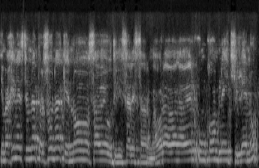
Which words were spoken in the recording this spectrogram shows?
Imagínense una persona que no sabe utilizar esta arma. Ahora van a ver un Comblade chileno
